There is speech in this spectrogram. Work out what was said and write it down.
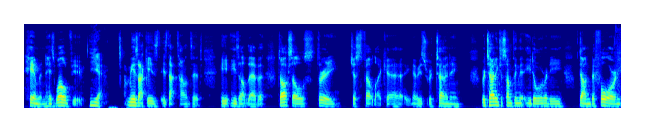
him and his worldview. Yeah, Miyazaki is is that talented. He he's up there. But Dark Souls three just felt like uh, you know he's returning returning to something that he'd already done before. And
